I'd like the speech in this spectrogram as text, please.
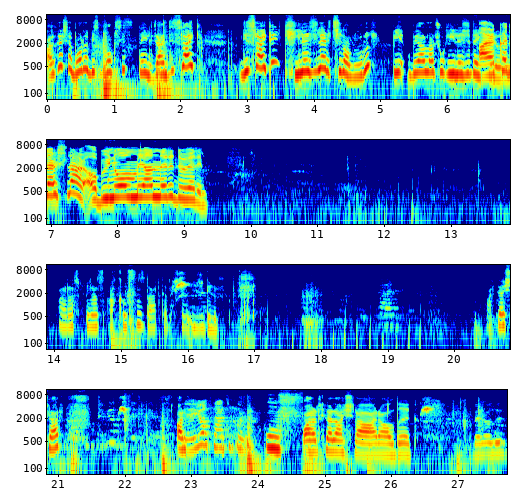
Arkadaşlar bu arada biz toksik değiliz. Yani dislike dislike'ı hileciler için alıyoruz. Bir, bir aralar çok hileci denk. Arkadaşlar abone olmayanları döverim. Aras biraz akılsızdı arkadaşlar. Üzgünüm. Arkadaşlar. Ar- Ee, yok tertip koy. Uf arkadaşlar aldık. Ben alırım.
